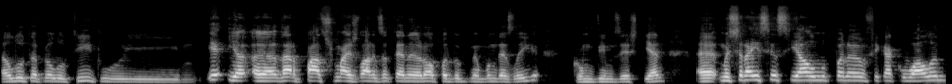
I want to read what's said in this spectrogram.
a luta pelo título e, e a, a, dar passos mais largos até na Europa do que na Bundesliga, como vimos este ano, uh, mas será essencial para ficar com o Alan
